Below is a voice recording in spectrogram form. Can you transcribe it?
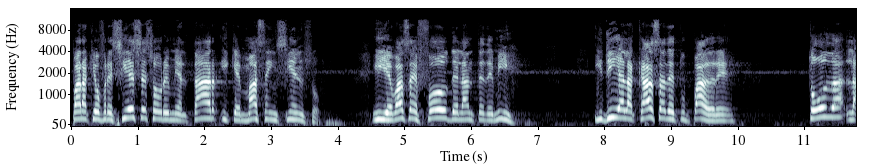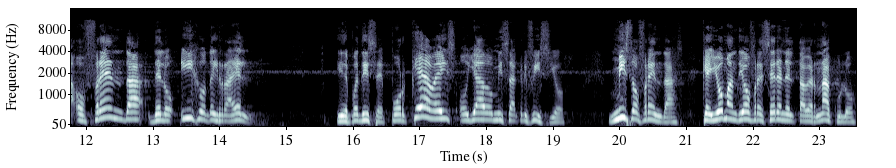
para que ofreciese sobre mi altar y quemase incienso y llevase efod delante de mí. Y di a la casa de tu padre toda la ofrenda de los hijos de Israel. Y después dice, ¿por qué habéis hollado mis sacrificios, mis ofrendas que yo mandé a ofrecer en el tabernáculo?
